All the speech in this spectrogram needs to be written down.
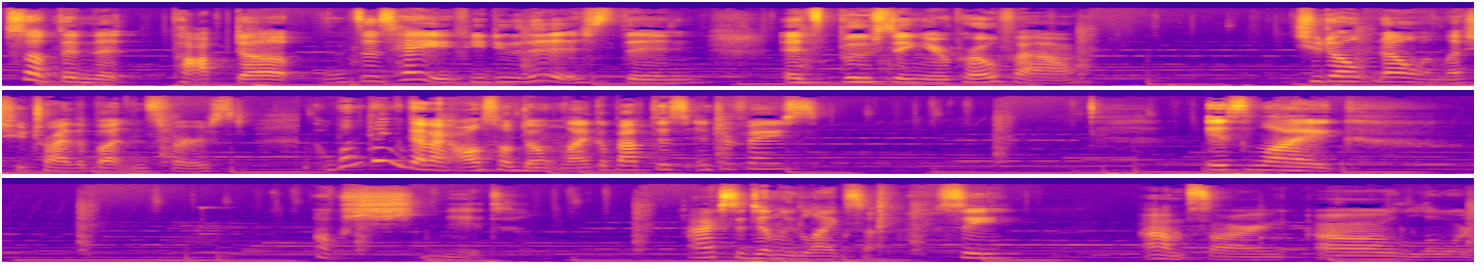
something that popped up and says, hey, if you do this, then it's boosting your profile. But you don't know unless you try the buttons first. One thing that I also don't like about this interface is like, oh, shit. I accidentally like. See? I'm sorry. Oh, Lord.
